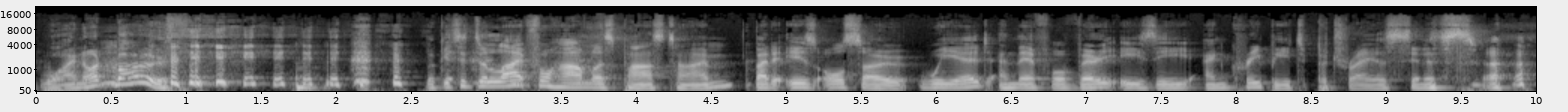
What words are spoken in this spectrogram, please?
Why not both? Look, it's a delightful, harmless pastime, but it is also weird and therefore very easy and creepy to portray as sinister.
